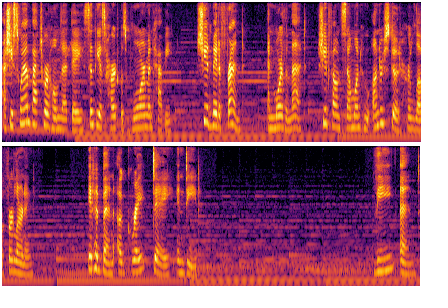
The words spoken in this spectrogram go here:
As she swam back to her home that day, Cynthia's heart was warm and happy. She had made a friend, and more than that, she had found someone who understood her love for learning it had been a great day indeed. The end.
